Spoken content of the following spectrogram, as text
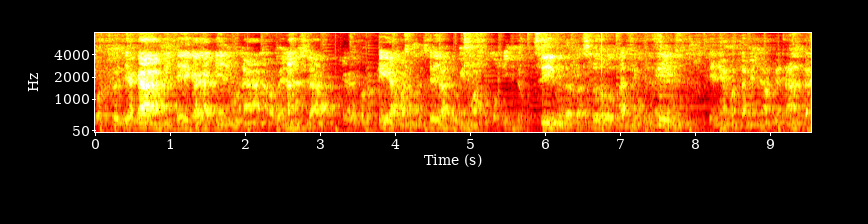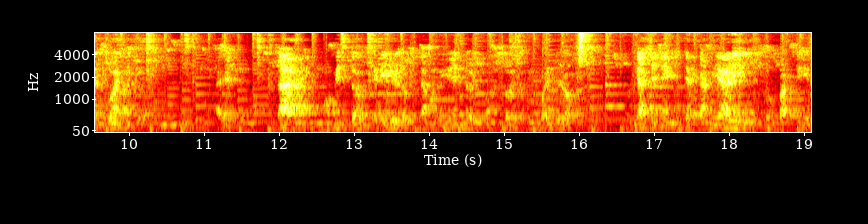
Por suerte acá me enteré que acá tienen una ordenanza de agroecología. Bueno, Mercedes la tuvimos hace poquito. Sí, me la pasó. Hace un mes tenemos también una ordenanza y bueno, eso eh, está en un momento increíble lo que estamos viviendo y bueno, todos esos encuentros lo que hacen es intercambiar y compartir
